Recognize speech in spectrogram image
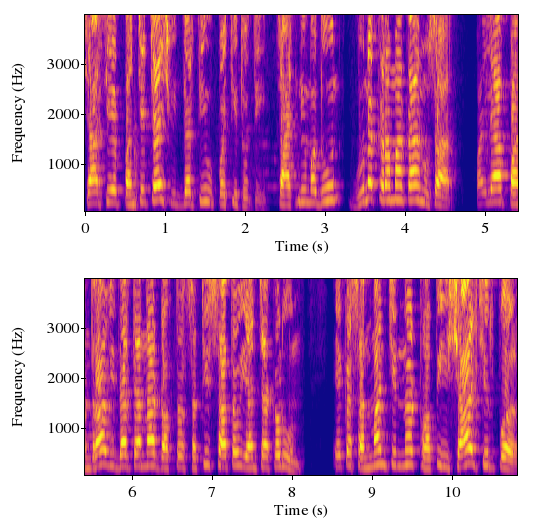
चारशे पंचेचाळीस विद्यार्थी उपस्थित होते. चाचणीमधून गुणक्रमांकानुसार पहिल्या पंधरा विद्यार्थ्यांना डॉक्टर सतीश सातव यांच्याकडून एक सन्मानचिन्ह ट्रॉफी शाल शिरपळ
